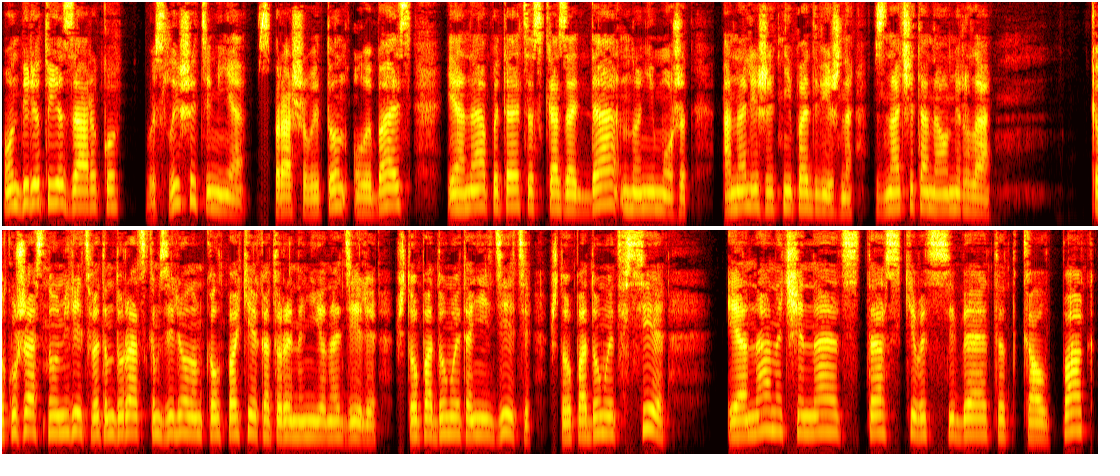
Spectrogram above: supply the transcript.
он берет ее за руку. «Вы слышите меня?» — спрашивает он, улыбаясь, и она пытается сказать «да», но не может. Она лежит неподвижно, значит, она умерла. Как ужасно умереть в этом дурацком зеленом колпаке, который на нее надели. Что подумают о ней дети, что подумают все. И она начинает стаскивать с себя этот колпак,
